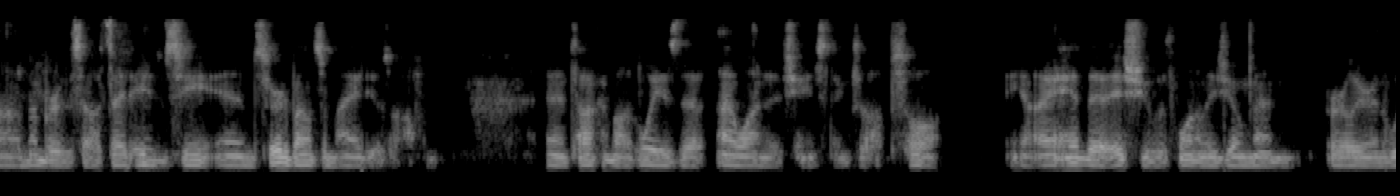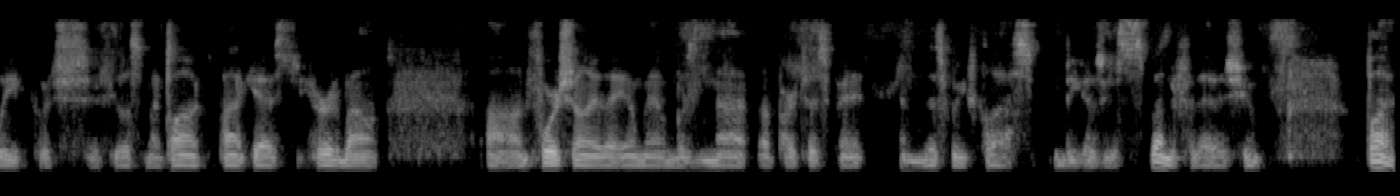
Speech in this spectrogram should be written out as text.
uh, member of this outside agency and started bouncing my ideas off him and talking about ways that I wanted to change things up. So, you know, I had that issue with one of these young men earlier in the week, which, if you listen to my podcast, you heard about. Uh, unfortunately, that young man was not a participant in this week's class because he was suspended for that issue. But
